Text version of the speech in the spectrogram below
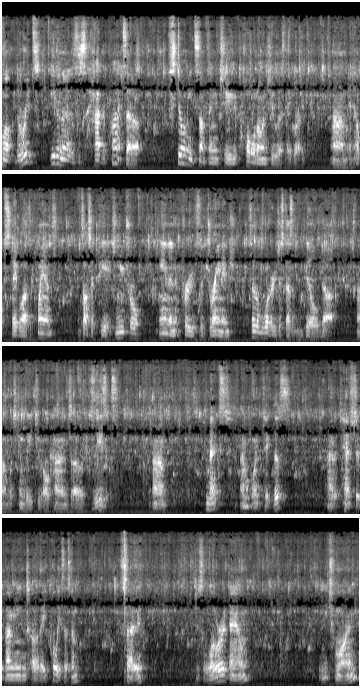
Well, the roots, even though this is hydroponic setup, still need something to hold on to as they grow. Um, it helps stabilize the plants. It's also pH neutral, and it improves the drainage so the water just doesn't build up, um, which can lead to all kinds of diseases. Um, next, I'm going to take this. I've attached it by means of a pulley system. So, just lower it down, each one.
